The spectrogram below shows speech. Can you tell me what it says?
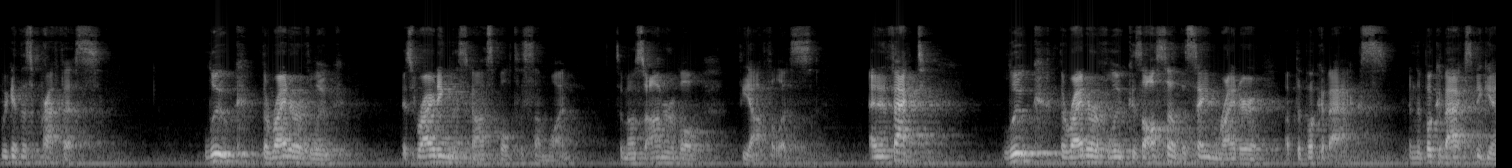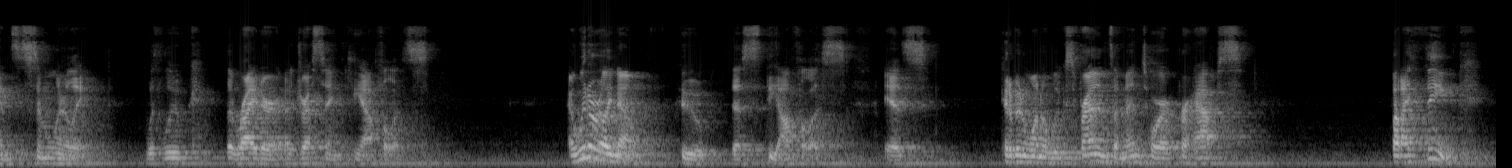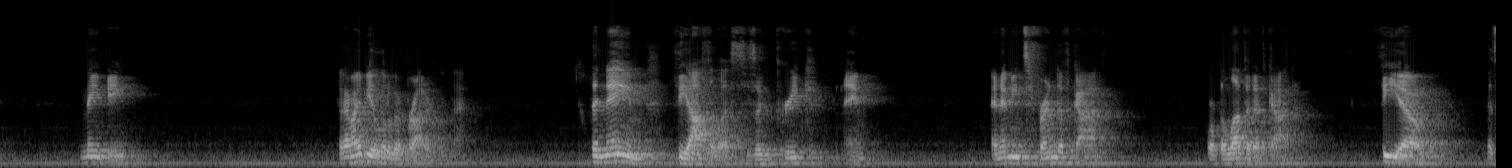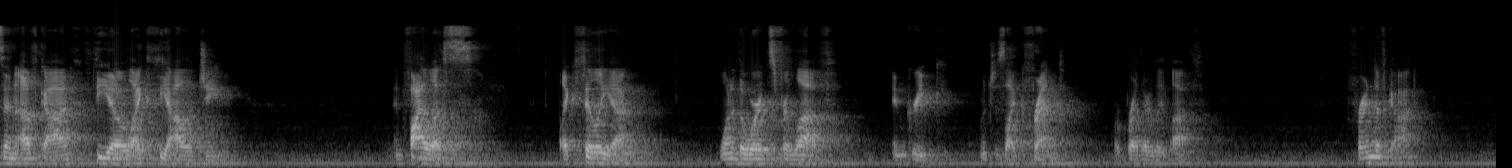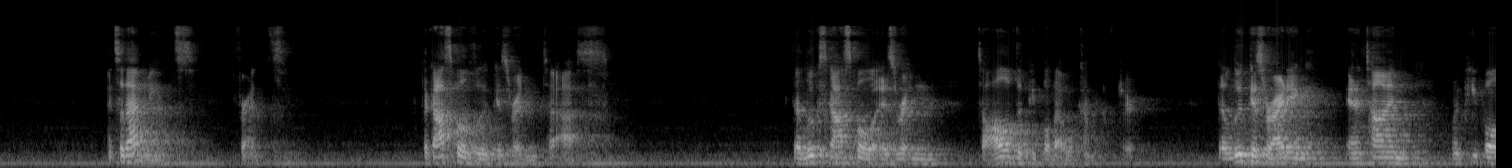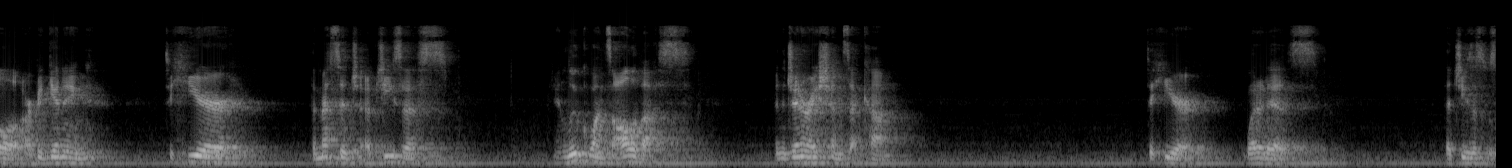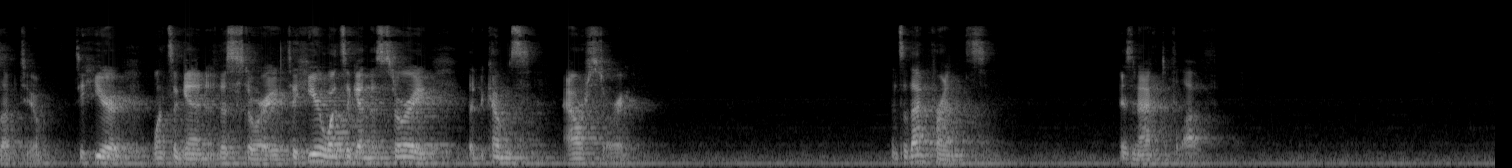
we get this preface. Luke, the writer of Luke, is writing this gospel to someone, to most honorable Theophilus. And in fact, Luke, the writer of Luke, is also the same writer of the book of Acts. And the book of Acts begins similarly with Luke, the writer, addressing Theophilus. And we don't really know who this Theophilus is. Could have been one of Luke's friends, a mentor, perhaps. But I think, maybe, that I might be a little bit broader than that. The name Theophilus is a Greek name, and it means friend of God or beloved of God. Theo, as in of God, Theo like theology, and Philos, like philia, one of the words for love in Greek, which is like friend or brotherly love. Friend of God. And so that means, friends, the Gospel of Luke is written to us. That Luke's Gospel is written to all of the people that will come after. That Luke is writing in a time when people are beginning to hear the message of Jesus and Luke wants all of us and the generations that come to hear what it is that Jesus was up to. To hear once again this story, to hear once again this story that becomes our story. And so that, friends, is an act of love.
